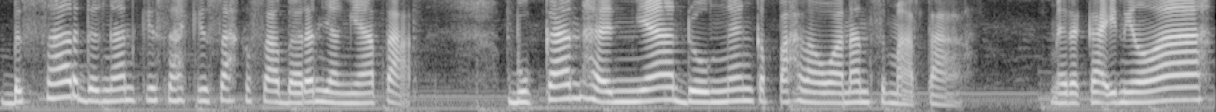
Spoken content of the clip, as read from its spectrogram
besar dengan kisah-kisah kesabaran yang nyata bukan hanya dongeng kepahlawanan semata. Mereka inilah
